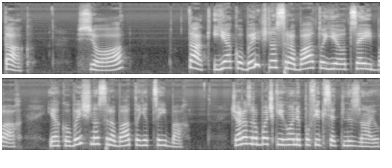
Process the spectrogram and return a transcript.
Так. Все. Так, і як обично срабатує оцей баг. Як обично срабатує цей баг. Чи розробочки його не пофіксять, не знаю.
